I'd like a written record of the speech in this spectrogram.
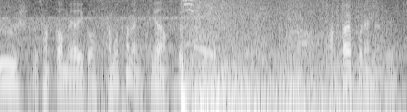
으씨 잠깐만 야 이거 잘못하면 그냥 낙살 뻔했는데?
